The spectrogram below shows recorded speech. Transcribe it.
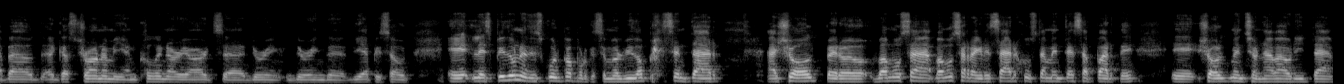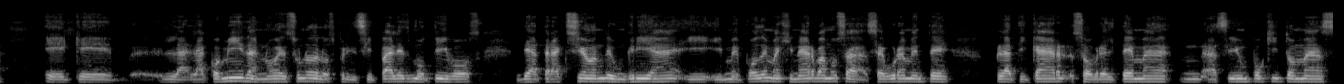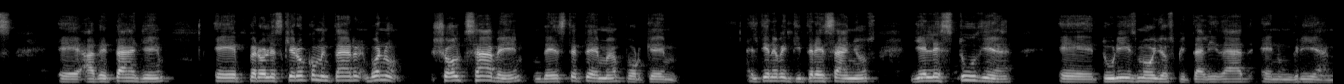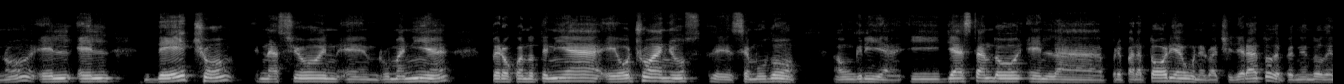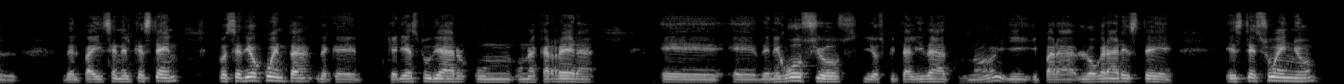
about uh, gastronomy and culinary arts uh, during, during the, the episode. Eh, les pido una disculpa porque se me olvidó presentar a Scholt, pero vamos a, vamos a regresar justamente a esa parte. Eh, Scholt mencionaba ahorita eh, que eh, la, comida no es uno de los principales motivos de atracción de Hungría y, me puedo imaginar, vamos a seguramente platicar sobre el tema mm, así un poquito más a detalle, pero les quiero comentar, bueno, Scholt sabe de este tema porque él tiene 23 años y él estudia eh, turismo y hospitalidad en Hungría, ¿no? Él, él de hecho, nació en, en, Rumanía, pero cuando tenía eh, ocho años eh, se mudó a Hungría y ya estando en la preparatoria o en el bachillerato, dependiendo del, del país en el que estén, pues se dio cuenta de que quería estudiar un, una carrera de negocios y hospitalidad, ¿no? Y, y, para lograr este, este sueño,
